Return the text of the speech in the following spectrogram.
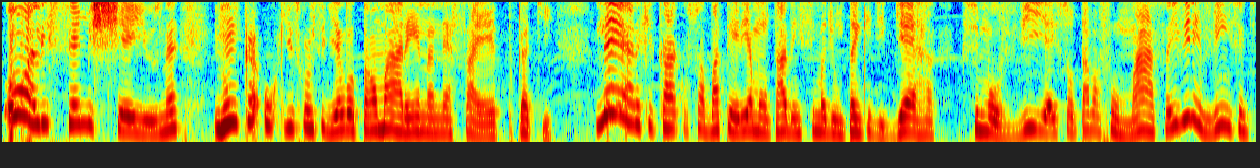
ou ali semi-cheios, né? Nunca o quis conseguir lotar uma arena nessa época aqui. Nem era que cara com sua bateria montada em cima de um tanque de guerra que se movia e soltava fumaça, e Vinnie Vincent,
